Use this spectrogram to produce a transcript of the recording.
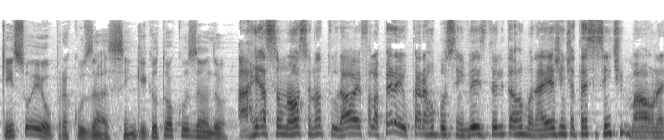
quem sou eu para acusar assim? O que, que eu tô acusando? A reação nossa natural é falar: peraí, o cara roubou 100 vezes, então ele tá roubando. Aí a gente até se sente mal, né?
